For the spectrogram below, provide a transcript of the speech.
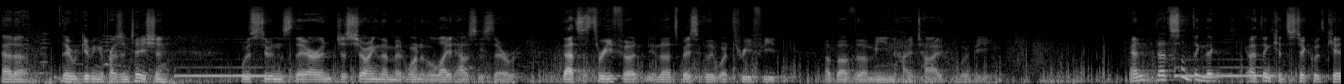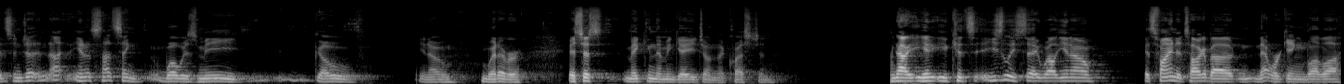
at a, they were giving a presentation with students there and just showing them at one of the lighthouses there. That's a three foot, you know, that's basically what three feet above the mean high tide would be. And that's something that I think can stick with kids. And, just, not, you know, it's not saying, woe is me, go you know, whatever. It's just making them engage on the question. Now, you, you could easily say, well, you know, it's fine to talk about networking, blah, blah,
